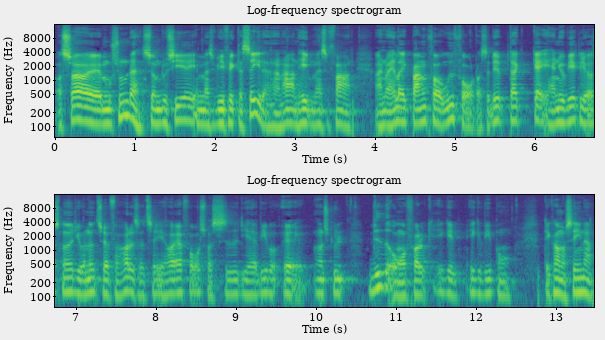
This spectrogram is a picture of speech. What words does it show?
og så øh, Musunda, som du siger, jamen, altså, vi fik da set, at han har en hel masse fart, og han var heller ikke bange for at udfordre, så det, der gav han jo virkelig også noget, de var nødt til at forholde sig til i højre forsvarsside, de her Viborg, øh, undskyld, over folk, ikke, ikke Viborg. Det kommer senere.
